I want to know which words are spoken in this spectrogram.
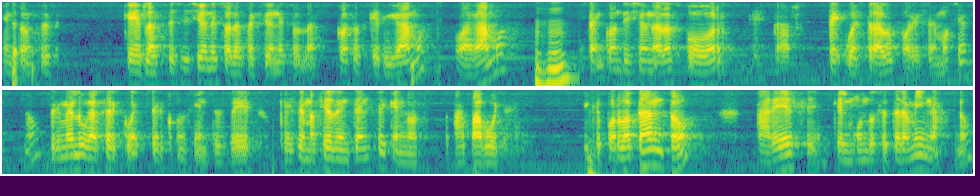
Entonces, que las decisiones o las acciones o las cosas que digamos o hagamos están condicionadas por estar secuestrados por esa emoción, ¿no? En primer lugar, ser, ser conscientes de eso, que es demasiado intensa y que nos apabulla. Y que por lo tanto, parece que el mundo se termina, ¿no?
